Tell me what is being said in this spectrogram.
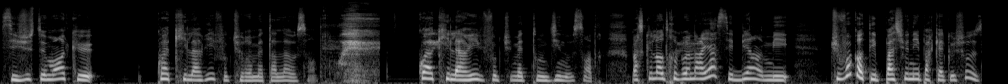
c'est justement que quoi qu'il arrive, il faut que tu remettes Allah au centre. Quoi qu'il arrive, il faut que tu mettes ton dîne au centre. Parce que l'entrepreneuriat, c'est bien, mais tu vois, quand tu es passionné par quelque chose,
